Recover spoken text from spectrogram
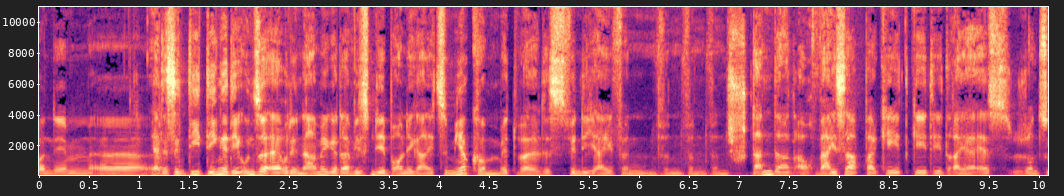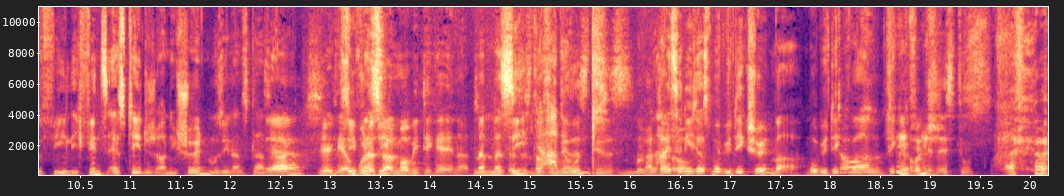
von dem. Äh, Ja, das sind die Dinge, die unser Aerodynamiker, da wissen die, brauchen die gar nicht zu mir kommen mit, weil das finde ich eigentlich für ein, für für für ein Standard, auch Weissach-Paket GT3 RS schon zu viel. Ich finde es ästhetisch auch nicht schön, muss ich ganz klar Ja, sagen. Wirklich, Sieht obwohl man sieht- an Moby Dick erinnert. Man, man sieht, doch ja, so dieses- und? dieses heißt ja drauf. nicht, dass Moby Dick schön war. Moby Dick war ein dicker Fisch. ist du.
